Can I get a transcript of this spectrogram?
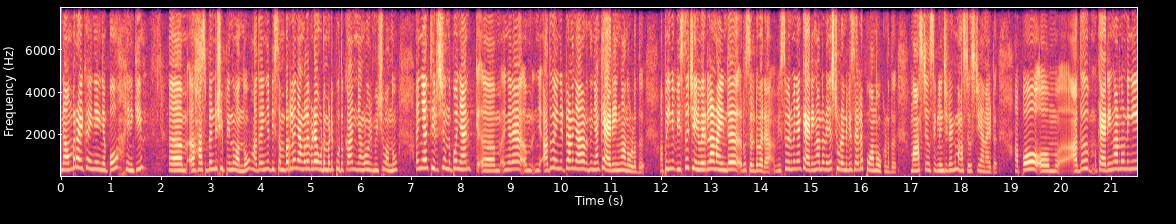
നവംബറായി കഴിഞ്ഞ് കഴിഞ്ഞപ്പോൾ എനിക്ക് ഹസ്ബൻഡ് ഷിപ്പിൽ നിന്ന് വന്നു. അത് കഴിഞ്ഞ് ഡിസംബറിൽ ഞങ്ങളിവിടെ ഉടമ്പടി പുതുക്കാൻ ഞങ്ങൾ ഒരുമിച്ച് വന്നു. അത് ഞാൻ തിരിച്ചു വന്നപ്പോൾ ഞാൻ ഇങ്ങനെ അത് കഴിഞ്ഞിട്ടാണ് ഞാൻ അറിഞ്ഞത് ഞാൻ ക്യാരിങ് ആണെന്നുള്ളത് അപ്പോൾ ഇനി വിസ ജനുവരിയിലാണ് അതിന്റെ റിസൾട്ട് വരാം. വിസ വരുമ്പോൾ ഞാൻ ക്യാരിങ് ആണെന്നുണ്ടെങ്കിൽ ഞാൻ സ്റ്റുഡന്റ് വിസയിലാണ് പോകാൻ നോക്കുന്നത് മാസ്റ്റേഴ്സ് സിവിൽ എഞ്ചിനീയറിംഗ് മാസ്റ്റേഴ്സ് ചെയ്യാനായിട്ട്. അപ്പോൾ അത് ക്യാരിങ് ആണെന്നുണ്ടെങ്കിൽ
